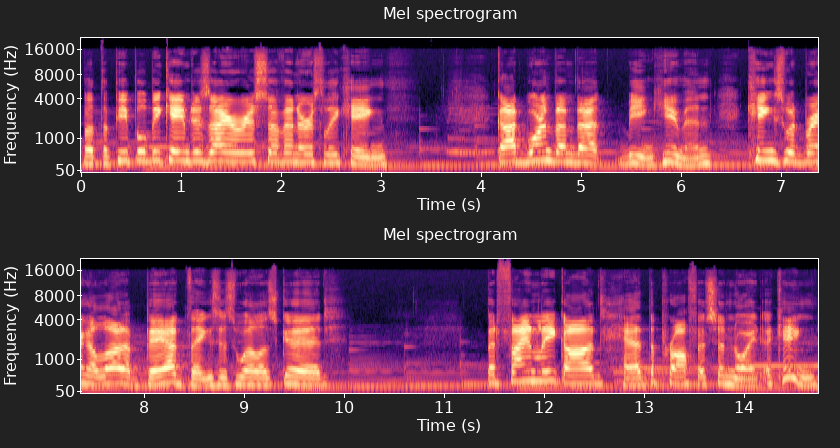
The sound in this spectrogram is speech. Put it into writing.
but the people became desirous of an earthly king. God warned them that, being human, kings would bring a lot of bad things as well as good. But finally, God had the prophets anoint a king.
